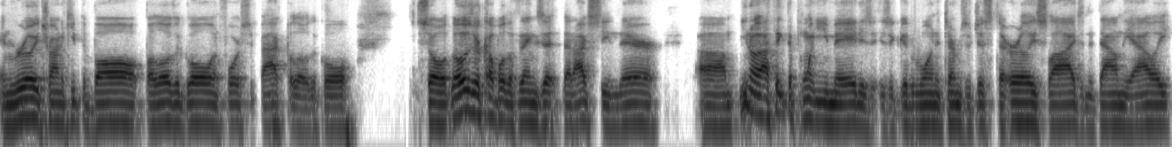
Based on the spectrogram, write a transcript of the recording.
and really trying to keep the ball below the goal and force it back below the goal. So those are a couple of the things that, that I've seen there. Um, you know, I think the point you made is, is a good one in terms of just the early slides and the down the alley.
